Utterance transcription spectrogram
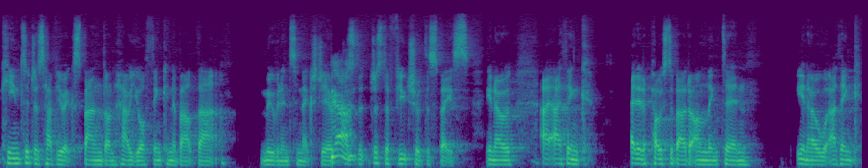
keen to just have you expand on how you're thinking about that moving into next year, yeah. just, the, just the future of the space. You know, I, I think I did a post about it on LinkedIn. You know, I think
